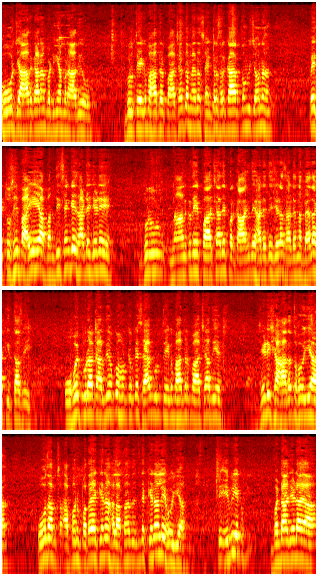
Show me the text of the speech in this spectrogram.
ਹੋਰ ਯਾਦਗਾਰਾਂ ਵੱਡੀਆਂ ਬਣਾ ਦਿਓ। ਗੁਰੂ ਤੇਗ ਬਹਾਦਰ ਪਾਤਸ਼ਾਹ, ਤਾਂ ਮੈਂ ਤਾਂ ਸੈਂਟਰ ਸਰਕਾਰ ਤੋਂ ਵੀ ਚਾਹੁੰਦਾ ਭਈ ਤੁਸੀਂ ਭਾਈ ਇਹ ਆ ਬੰਦੀ ਸਿੰਘੇ ਸਾਡੇ ਜਿਹੜੇ ਗੁਰੂ ਨਾਨਕ ਦੇ ਪਾਤਸ਼ਾਹ ਦੇ ਪ੍ਰਕਾਸ਼ ਦੇ ਹਾੜੇ ਤੇ ਜਿਹੜਾ ਸਾਡੇ ਨਾਲ ਵਾਅਦਾ ਕੀਤਾ ਸੀ, ਉਹੋ ਹੀ ਪੂਰਾ ਕਰ ਦਿਓ ਕਿ ਹੁਣ ਕਿਉਂਕਿ ਸਾਹਿਬ ਗੁਰੂ ਤੇਗ ਬਹਾਦਰ ਪਾਤਸ਼ਾਹ ਦੀ ਜਿਹੜੀ ਸ਼ਹਾਦਤ ਹੋਈ ਆ ਉਹਦਾ ਆਪਾਂ ਨੂੰ ਪਤਾ ਹੈ ਕਿ ਨਾ ਹਾਲਾਤਾਂ ਦੇ ਕਿਹਨਾਂ ਲਈ ਹੋਈ ਆ। ਤੇ ਇਹ ਵੀ ਇੱਕ ਵੱਡਾ ਜਿਹੜਾ ਆ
